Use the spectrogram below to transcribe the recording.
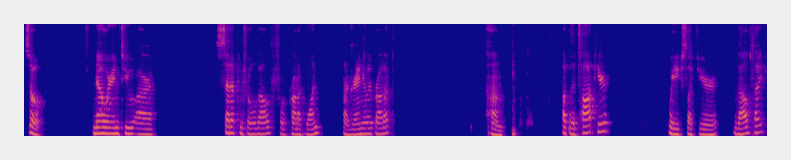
So now we're into our setup control valve for product one, our granular product. Um, up at the top here, where you select your valve type,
